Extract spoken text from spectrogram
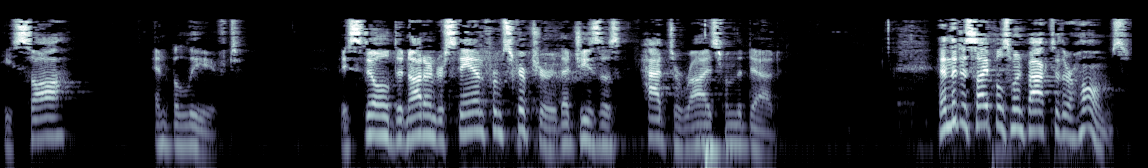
He saw and believed. They still did not understand from scripture that Jesus had to rise from the dead. And the disciples went back to their homes.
